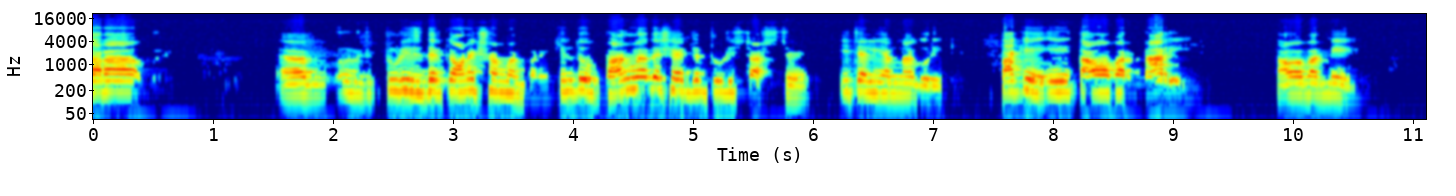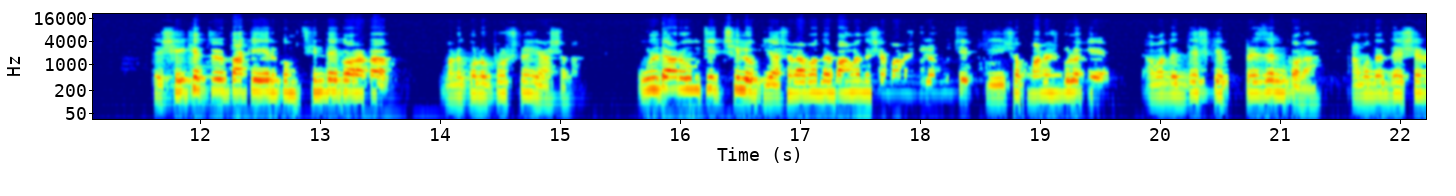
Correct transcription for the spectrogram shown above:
তারা ট্যুরিস্টদেরকে অনেক সম্মান করে। কিন্তু বাংলাদেশে একজন ট্যুরিস্ট আসছে, ইটালিয়ান নাগরিক। তাকে এই তাও আবার নারী, তাও আবার মেয়ে। তো সেই ক্ষেত্রে তাকে এরকম ছিনতাই করাটা মানে কোনো প্রশ্নই আসে না। উল্টা আরও উচিত ছিল কি? আসলে আমাদের বাংলাদেশের মানুষগুলোর উচিত কি? এইসব মানুষগুলোকে আমাদের দেশকে প্রেজেন্ট করা, আমাদের দেশের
